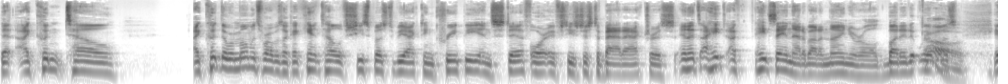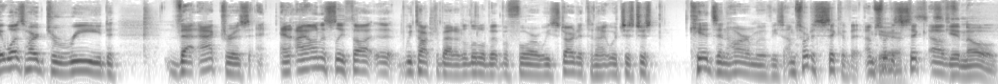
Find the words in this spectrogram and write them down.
that I couldn't tell. I could. There were moments where I was like, I can't tell if she's supposed to be acting creepy and stiff or if she's just a bad actress. And it's, I hate. I hate saying that about a nine year old, but it, it was. Oh. It was hard to read that actress. And I honestly thought uh, we talked about it a little bit before we started tonight, which is just kids in horror movies. I'm sort of sick of it. I'm sort Yeah, of sick of getting old.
